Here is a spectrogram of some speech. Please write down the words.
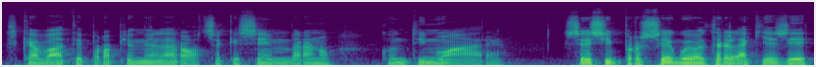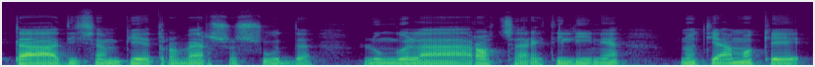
scavate proprio nella roccia che sembrano continuare. Se si prosegue oltre la chiesetta di San Pietro verso sud lungo la roccia rettilinea, notiamo che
